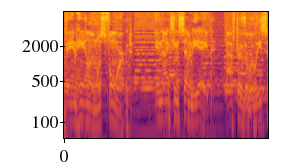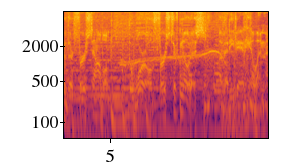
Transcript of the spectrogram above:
Van Halen was formed. In 1978, after the release of their first album, the world first took notice of Eddie Van Halen.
